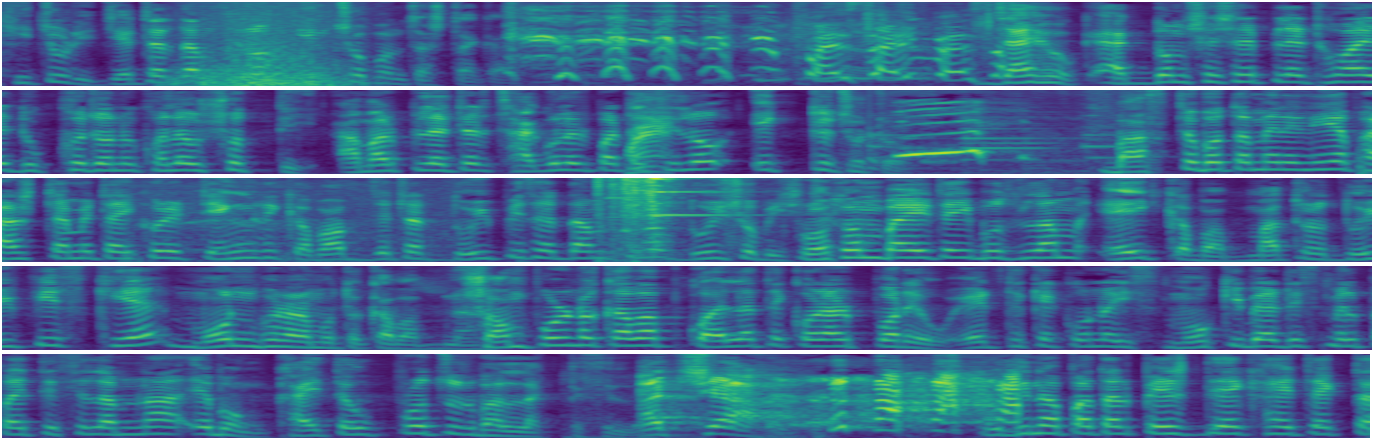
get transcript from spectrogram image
খিচুড়ি যেটার দাম ছিল তিনশো পঞ্চাশ টাকা। যাই হোক একদম শেষের প্লেট হওয়ায় দুঃখজনক হলেও সত্যি আমার প্লেটের ছাগলের পাটা ছিল একটু ছোট। বাস্তবতা মেনে নিয়ে ফার্স্ট আমি ট্রাই করি টেংরি কাবাব যেটার দুই পিসের দাম ছিল দুইশো বিশ। প্রথম বাইটাই বুঝলাম এই কাবাব মাত্র দুই পিস খেয়ে মন ভরার মতো কাবাব না। সম্পূর্ণ কাবাব কয়লাতে করার পরেও এর থেকে কোনো স্মোকি ব্যাড স্মেল পাইতেছিলাম না এবং খাইতেও প্রচুর ভালো লাগতেছিল। আচ্ছা। পুদিনা পাতার পেস্ট দিয়ে খাইতে একটা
